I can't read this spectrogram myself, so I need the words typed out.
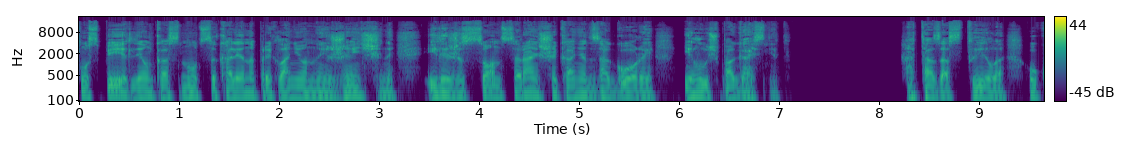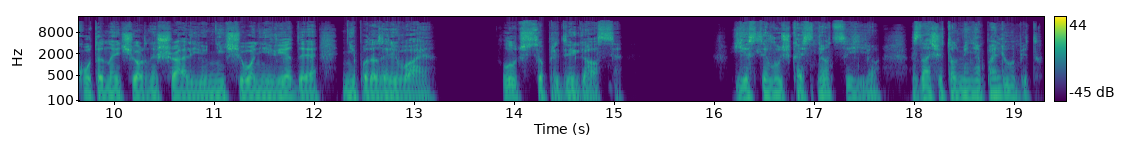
Успеет ли он коснуться колено преклоненной женщины, или же солнце раньше канет за горы, и луч погаснет? А та застыла, укутанная черной шалью, ничего не ведая, не подозревая. Луч все придвигался. Если луч коснется ее, значит, он меня полюбит,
